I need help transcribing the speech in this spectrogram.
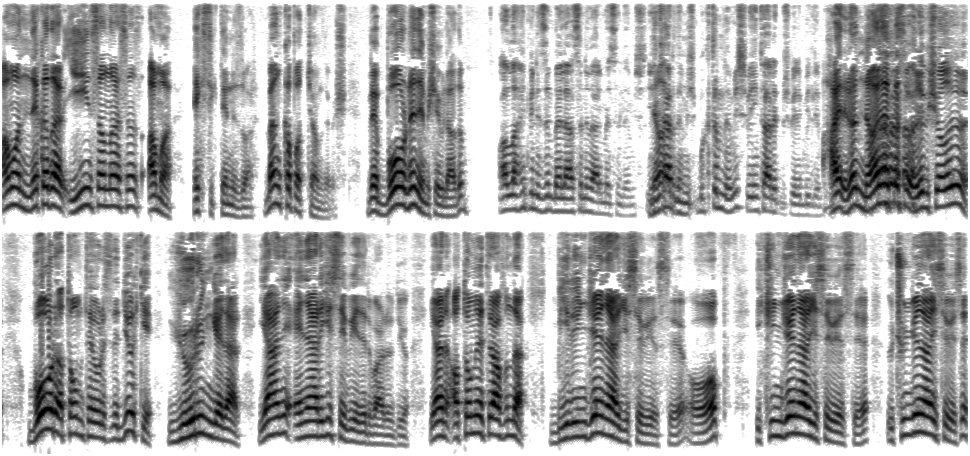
ama ne kadar iyi insanlarsınız ama eksikleriniz var. Ben kapatacağım demiş. Ve Bohr ne demiş evladım? Allah hepinizin belasını vermesin demiş. Ne- Yeter demiş. Bıktım demiş ve intihar etmiş benim bildiğim. Hayır lan ne alakası var? öyle bir şey olabilir mi? Bohr atom teorisi de diyor ki yörüngeler yani enerji seviyeleri vardır diyor. Yani atomun etrafında birinci enerji seviyesi hop ikinci enerji seviyesi, üçüncü enerji seviyesi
